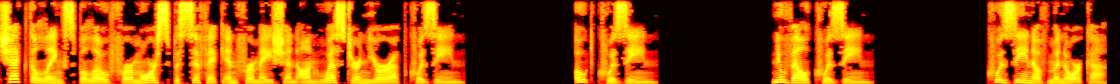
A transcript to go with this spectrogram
Check the links below for more specific information on Western Europe cuisine. Haute cuisine Nouvelle cuisine Cuisine of Minorca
